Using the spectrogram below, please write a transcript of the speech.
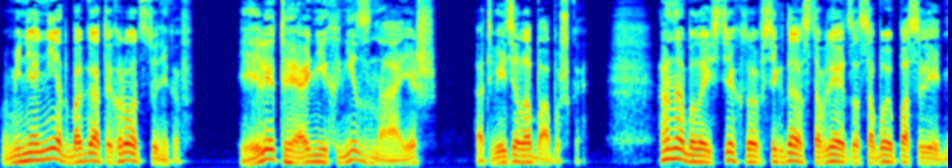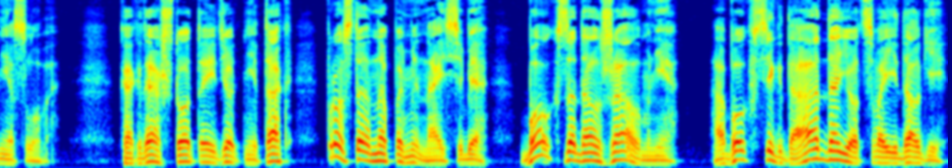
У меня нет богатых родственников. Или ты о них не знаешь, — ответила бабушка. Она была из тех, кто всегда оставляет за собой последнее слово. Когда что-то идет не так, просто напоминай себе. Бог задолжал мне, а Бог всегда отдает свои долги.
